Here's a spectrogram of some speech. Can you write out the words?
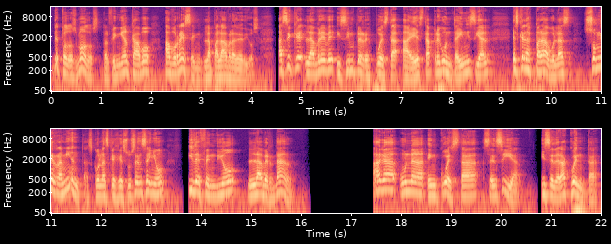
de todos modos. Al fin y al cabo, aborrecen la palabra de Dios. Así que la breve y simple respuesta a esta pregunta inicial es que las parábolas son herramientas con las que Jesús enseñó y defendió la verdad. Haga una encuesta sencilla y se dará cuenta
